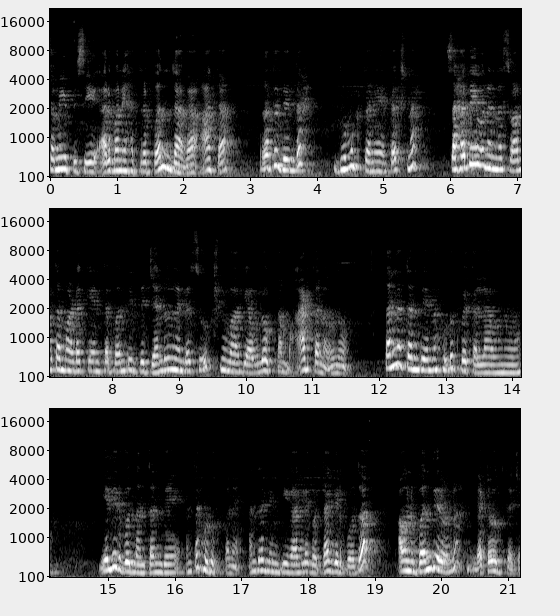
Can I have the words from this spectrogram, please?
ಸಮೀಪಿಸಿ ಅರಮನೆ ಹತ್ತಿರ ಬಂದಾಗ ಆತ ರಥದಿಂದ ಧುಮುಕ್ತಾನೆ. ತಕ್ಷಣ ಸಹದೇವನನ್ನು ಸ್ವಾಗತ ಮಾಡೋಕ್ಕೆ ಅಂತ ಬಂದಿದ್ದ ಜನರನ್ನೆಲ್ಲ ಸೂಕ್ಷ್ಮವಾಗಿ ಅವಲೋಕನ ಮಾಡ್ತಾನೆ ಅವನು. ತನ್ನ ತಂದೆಯನ್ನು ಹುಡುಕ್ಬೇಕಲ್ಲ ಅವನು. ಎಲ್ಲಿರ್ಬೋದು ನನ್ನ ತಂದೆ ಅಂತ ಹುಡುಕ್ತಾನೆ. ಅಂದರೆ ನಿಮ್ಗೆ ಈಗಾಗಲೇ ಗೊತ್ತಾಗಿರ್ಬೋದು, ಅವನು ಬಂದಿರೋನು ಘಟೋದ್ಗಜ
